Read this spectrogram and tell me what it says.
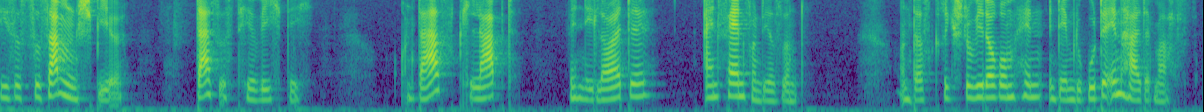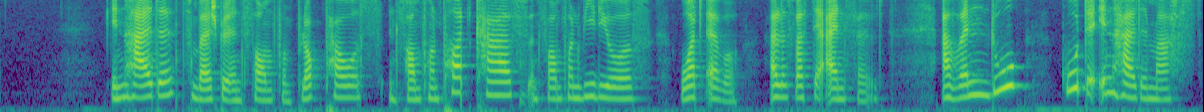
dieses Zusammenspiel, das ist hier wichtig. Und das klappt, wenn die Leute ein Fan von dir sind. Und das kriegst du wiederum hin, indem du gute Inhalte machst. Inhalte zum Beispiel in Form von Blogposts, in Form von Podcasts, in Form von Videos, whatever. Alles, was dir einfällt. Aber wenn du gute Inhalte machst,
